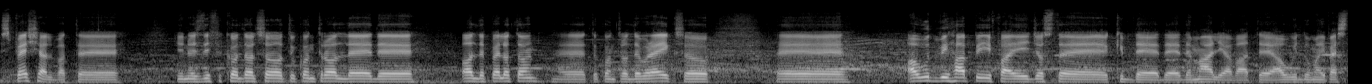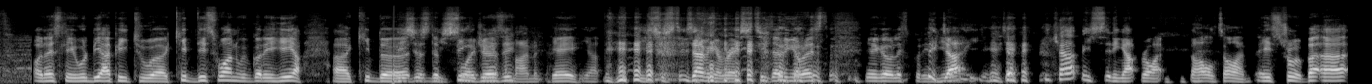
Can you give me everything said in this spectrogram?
special but uh, you know it's difficult also to control the, the all the peloton uh, to control the brake so uh, I would be happy if I just uh, keep the, the, the Maglia, but uh, I will do my best. Honestly, we'll be happy to uh, keep this one. We've got it here. Uh, keep the, he's the, just the he's pink jersey. at the moment. Yeah. Yeah. He's just he's having a rest. He's having a rest. Here you go. Let's put it Big here. day. He can't be sitting upright the whole time. It's true, but uh,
